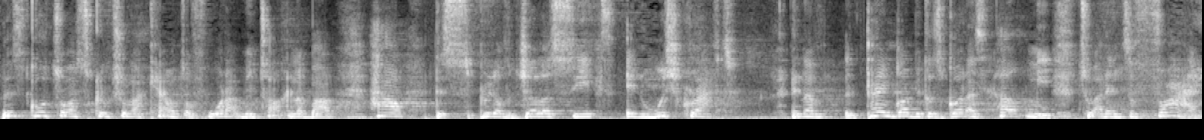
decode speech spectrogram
Let's go to our scriptural account of what I've been talking about how the spirit of jealousy in witchcraft. And I've, thank God because God has helped me to identify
